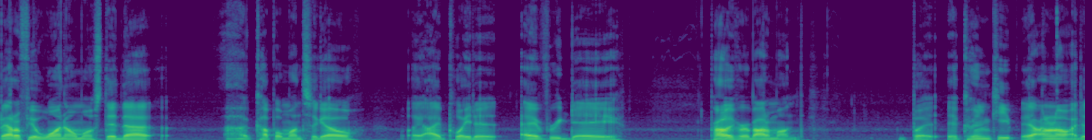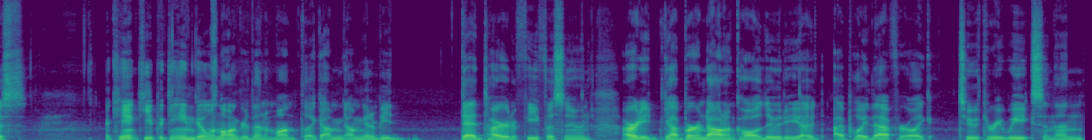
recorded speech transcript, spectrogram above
Battlefield 1 almost did that a couple months ago. Like I played it every day, probably for about a month, but it couldn't keep. I don't know. I just I can't keep a game going longer than a month. Like I'm I'm gonna be dead tired of FIFA soon. I already got burned out on Call of Duty. I I played that for like two three weeks and then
